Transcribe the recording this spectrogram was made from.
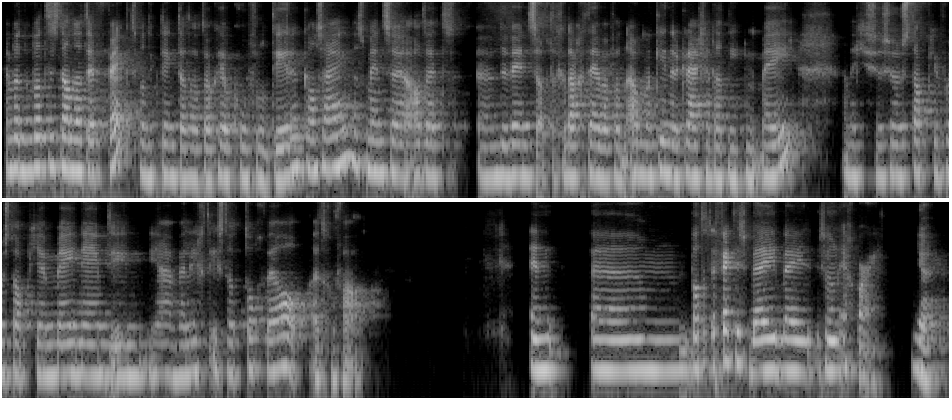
en wat, wat is dan het effect? Want ik denk dat dat ook heel confronterend kan zijn. Als mensen altijd uh, de wens of de gedachte hebben van, oh, mijn kinderen krijgen dat niet mee. En dat je ze zo stapje voor stapje meeneemt in, ja, wellicht is dat toch wel het geval. En um, wat het effect is bij, bij zo'n echtpaar? Ja.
